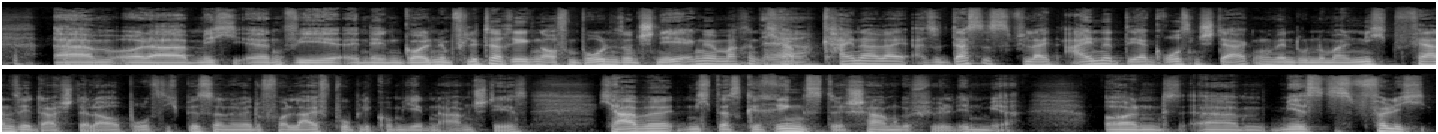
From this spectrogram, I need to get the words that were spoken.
ähm, oder mich irgendwie in den goldenen Flitterregen auf dem Boden so einen Schneeengel machen. Ich ja. habe keinerlei, also das ist vielleicht vielleicht eine der großen Stärken, wenn du nun mal nicht Fernsehdarsteller hauptberuflich bist, sondern wenn du vor Live-Publikum jeden Abend stehst. Ich habe nicht das geringste Schamgefühl in mir. Und ähm, mir ist es völlig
